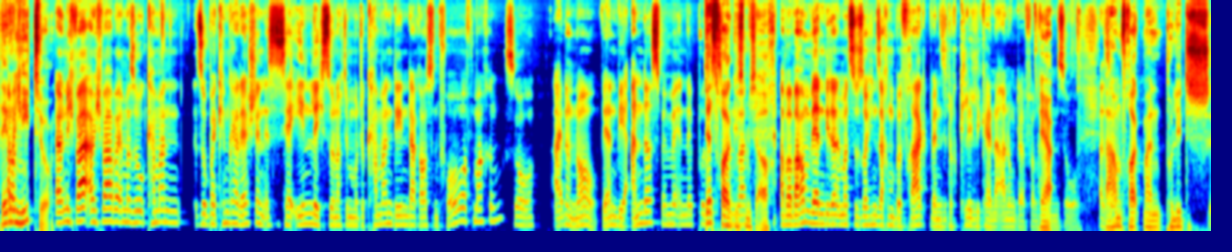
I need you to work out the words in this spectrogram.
they don't ich- need to. Und ich war, aber ich war aber immer so, kann man, so bei Kim Kardashian ist es ja ähnlich, so nach dem Motto, kann man denen daraus einen Vorwurf machen? So, I don't know. Wären wir anders, wenn wir in der Position Das frage ich waren? mich auch. Aber warum werden die dann immer zu solchen Sachen befragt, wenn sie doch clearly keine Ahnung davon Ja. haben? So. Also, Warum fragt man politisch,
